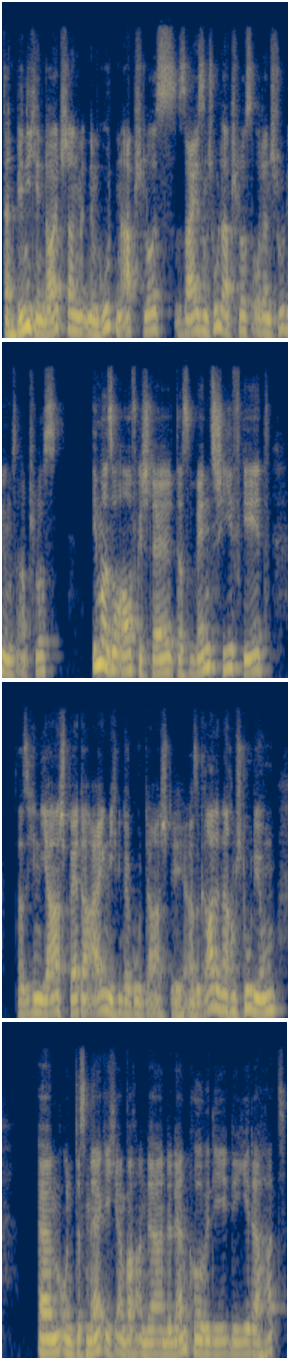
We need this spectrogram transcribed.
dann bin ich in Deutschland mit einem guten Abschluss, sei es ein Schulabschluss oder ein Studiumsabschluss, immer so aufgestellt, dass wenn es schief geht, dass ich ein Jahr später eigentlich wieder gut dastehe. Also gerade nach dem Studium ähm, und das merke ich einfach an der, an der Lernkurve, die, die jeder hat.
